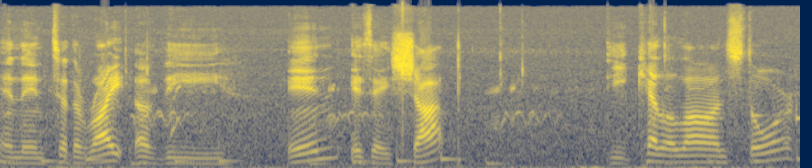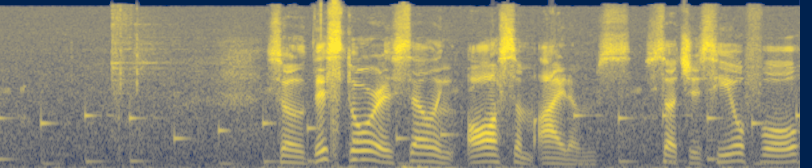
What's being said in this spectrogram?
And then to the right of the inn is a shop, the Kelolon store. So this store is selling awesome items, such as Heal Full,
